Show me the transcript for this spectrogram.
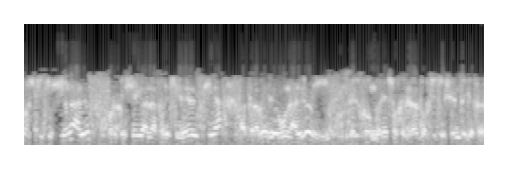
constitucional porque llega a la presidencia a través de una ley del Congreso General Constituyente que se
